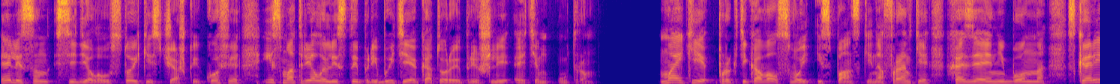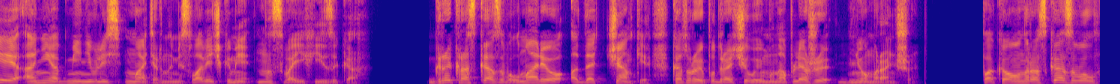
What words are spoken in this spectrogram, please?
Эллисон сидела у стойки с чашкой кофе и смотрела листы прибытия, которые пришли этим утром. Майки практиковал свой испанский на Фрэнке, хозяине Бонна. Скорее, они обменивались матерными словечками на своих языках. Грег рассказывал Марио о датчанке, которая подрочила ему на пляже днем раньше. Пока он рассказывал,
